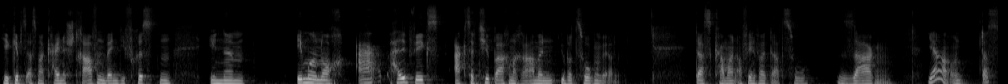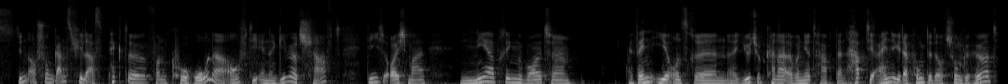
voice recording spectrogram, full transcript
hier gibt es erstmal keine Strafen, wenn die Fristen in einem immer noch halbwegs akzeptierbaren Rahmen überzogen werden. Das kann man auf jeden Fall dazu sagen. Ja, und das sind auch schon ganz viele Aspekte von Corona auf die Energiewirtschaft, die ich euch mal näher bringen wollte. Wenn ihr unseren äh, YouTube-Kanal abonniert habt, dann habt ihr einige der Punkte dort schon gehört.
